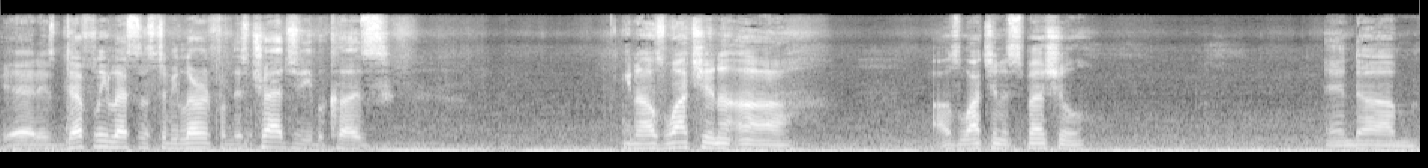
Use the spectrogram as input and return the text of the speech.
Yeah, there's definitely lessons to be learned from this tragedy because you know, I was watching uh I was watching a special and um,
